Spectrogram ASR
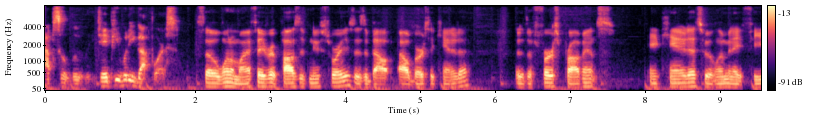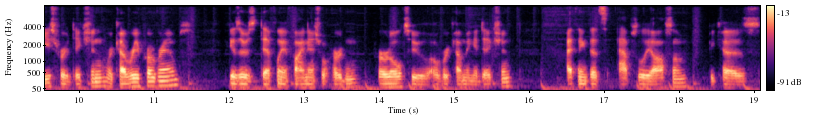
Absolutely. JP, what do you got for us? So, one of my favorite positive news stories is about Alberta, Canada. They're the first province in Canada to eliminate fees for addiction recovery programs because there's definitely a financial hurdle, to overcoming addiction. I think that's absolutely awesome because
